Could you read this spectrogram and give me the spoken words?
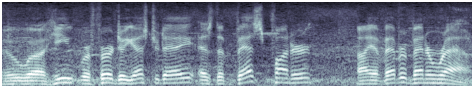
who uh, he referred to yesterday as the best punter I have ever been around.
